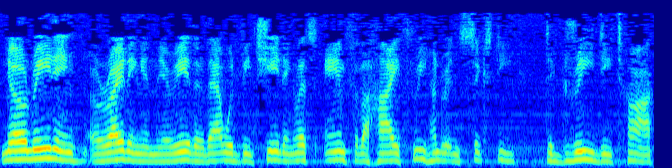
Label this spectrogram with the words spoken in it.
No reading or writing in there either. That would be cheating. Let's aim for the high 360 degree detox.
